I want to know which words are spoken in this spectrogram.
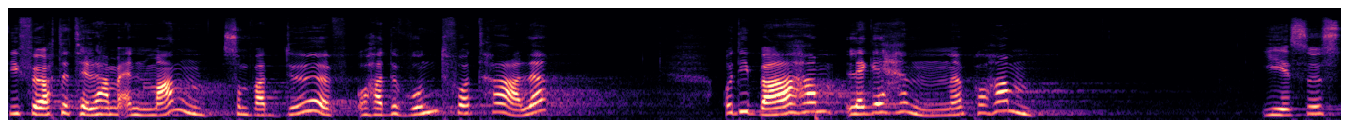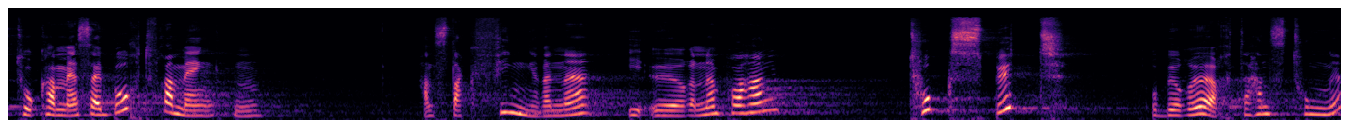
De førte til ham en mann som var døv og hadde vondt for å tale. Og de ba ham legge hendene på ham. Jesus tok ham med seg bort fra mengden. Han stakk fingrene i ørene på ham, tok spytt og berørte hans tunge.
